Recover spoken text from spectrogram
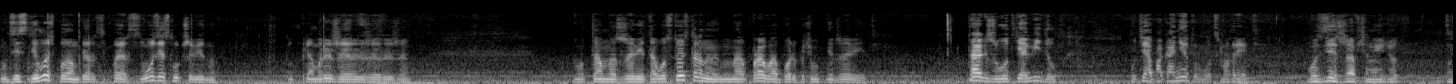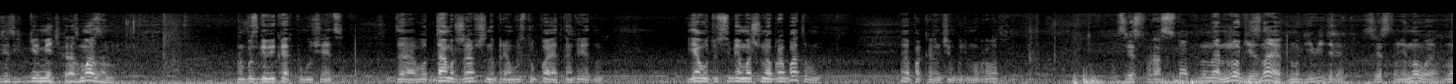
Вот здесь снялось, по-моему, поверхность. Вот здесь лучше видно. Тут прям рыжая, рыжая, рыжая. Вот там нас ржавеет. А вот с той стороны, на правой опоре, почему-то не ржавеет. Также вот я видел, у тебя пока нету, вот смотри, вот здесь ржавчина идет. Вот здесь герметик размазан. На брызговиках получается. Да, вот там ржавчина прям выступает конкретно. Я вот у себя машину обрабатывал. Давай покажем, чем будем обрабатывать. Средство Росток. Ну, наверное, многие знают, многие видели. Средство не новое, но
